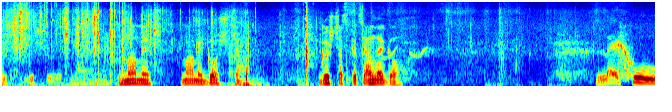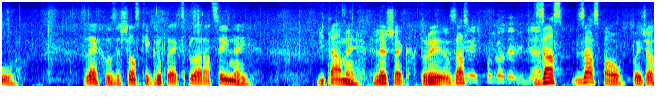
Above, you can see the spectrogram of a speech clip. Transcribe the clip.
już, już się zaczynają. Mamy, mamy gościa. Gościa specjalnego. Lechu. Lechu ze Śląskiej Grupy Eksploracyjnej. Witamy. Leszek, który zas... pogodę widzę. Zas, zaspał, powiedział.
